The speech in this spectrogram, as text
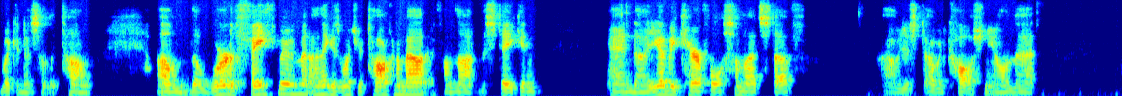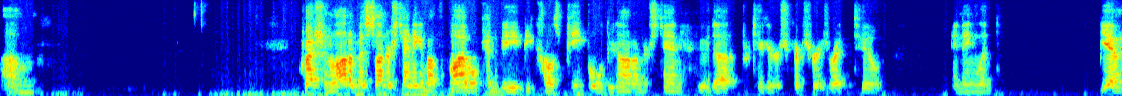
wickedness of the tongue. Um, the word of faith movement, I think, is what you're talking about, if I'm not mistaken. And uh, you got to be careful with some of that stuff. I would just, I would caution you on that. Um, question a lot of misunderstanding about the bible can be because people do not understand who the particular scripture is written to in England. Yeah,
